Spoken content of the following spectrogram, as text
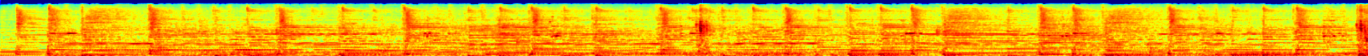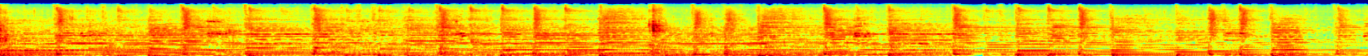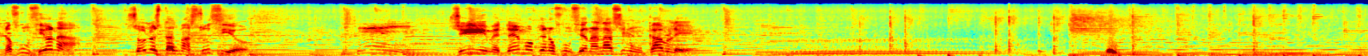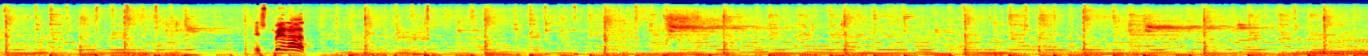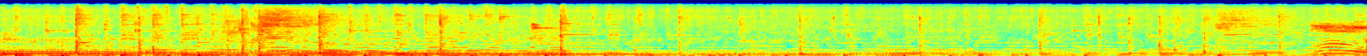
No funciona. Solo estás más sucio. Hmm, sí, me temo que no funcionará sin un cable. Esperad.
